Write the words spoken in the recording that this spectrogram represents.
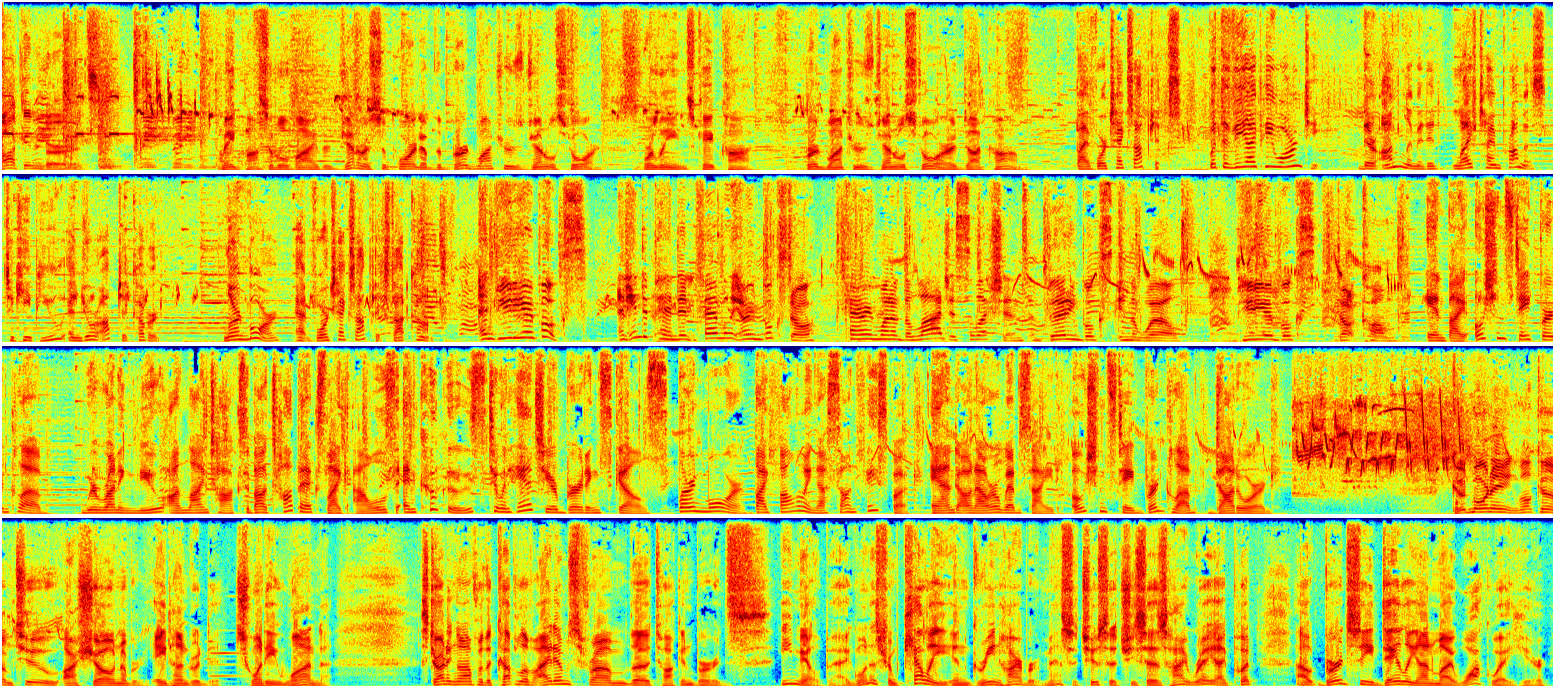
Talkin' Birds. Made possible by the generous support of the Birdwatchers General Store, Orleans, Cape Cod. Birdwatchersgeneralstore.com. By Vortex Optics with the VIP warranty, their unlimited lifetime promise to keep you and your optic covered. Learn more at vortexoptics.com. And Buteo Books, an independent family-owned bookstore carrying one of the largest selections of birding books in the world. ButeoBooks.com. And by Ocean State Bird Club. We're running new online talks about topics like owls and cuckoos to enhance your birding skills. Learn more by following us on Facebook and on our website, oceanstatebirdclub.org. Good morning. Welcome to our show number 821. Starting off with a couple of items from the Talkin' Birds email bag. One is from Kelly in Green Harbor, Massachusetts. She says, Hi, Ray. I put out birdseed daily on my walkway here.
